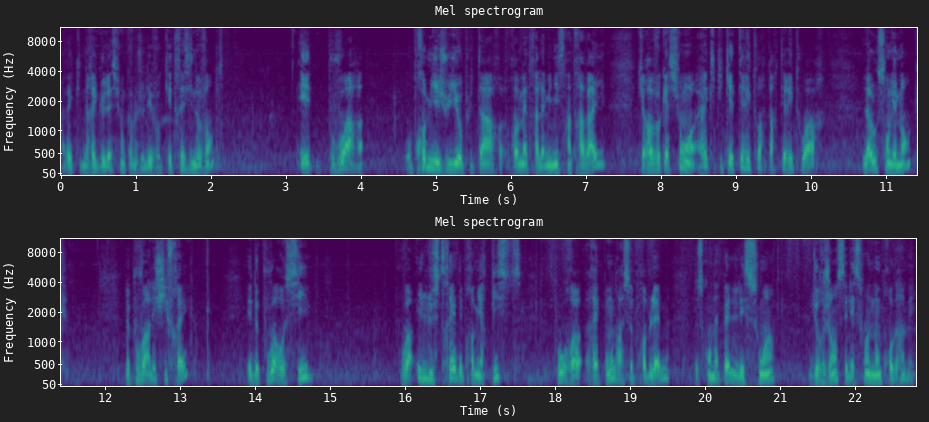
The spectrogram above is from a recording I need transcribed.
avec une régulation, comme je l'évoquais, très innovante, et pouvoir, au 1er juillet au plus tard, remettre à la ministre un travail qui aura vocation à expliquer territoire par territoire là où sont les manques, de pouvoir les chiffrer et de pouvoir aussi pouvoir illustrer des premières pistes pour euh, répondre à ce problème de ce qu'on appelle les soins d'urgence et les soins non programmés.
